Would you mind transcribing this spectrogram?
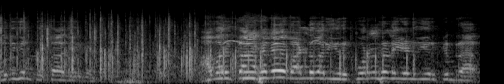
முதுகில் குத்தாதீர்கள். அவருக்காகவே வள்ளுவர் இரு குரல்களை எழுதியிருக்கின்றார்.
